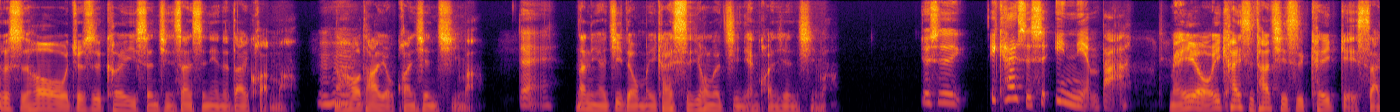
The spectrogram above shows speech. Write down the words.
个时候就是可以申请三十年的贷款嘛，嗯然后它有宽限期嘛。对，那你还记得我们一开始用了几年宽限期吗？就是一开始是一年吧。没有，一开始他其实可以给三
